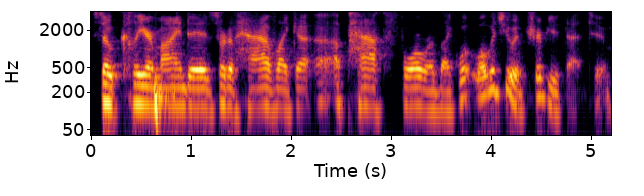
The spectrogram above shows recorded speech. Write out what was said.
so clear minded, sort of have like a, a path forward? Like, what, what would you attribute that to?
